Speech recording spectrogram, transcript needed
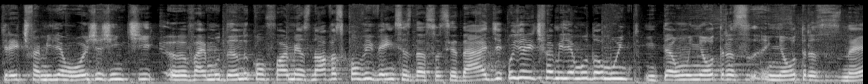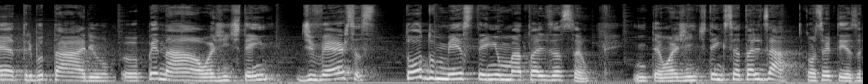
direito direito de família hoje a gente uh, vai mudando conforme as novas convivências da sociedade. O direito de família mudou muito. Então, em outras, em outras, né, tributário, uh, penal, a gente tem diversas. Todo mês tem uma atualização. Então a gente tem que se atualizar, com certeza.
